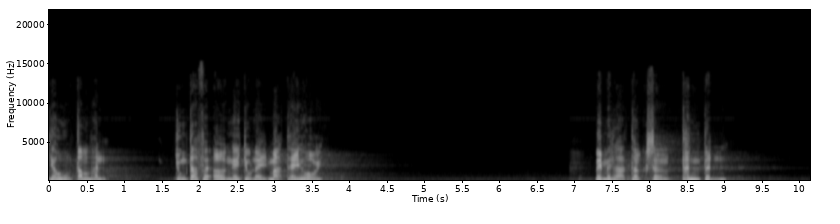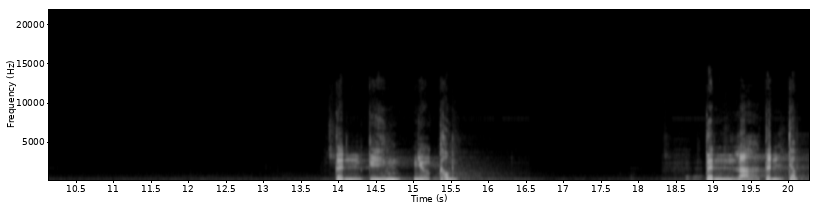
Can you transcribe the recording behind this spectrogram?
dấu tâm hành. Chúng ta phải ở ngay chỗ này mà thể hội. Đây mới là thật sự thanh tịnh. Tình kiến nhược không? Tình là tình chấp.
